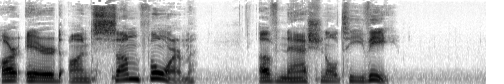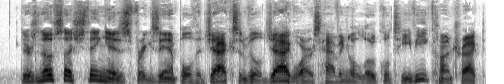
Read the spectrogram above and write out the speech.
are aired on some form of national TV. There's no such thing as, for example, the Jacksonville Jaguars having a local TV contract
